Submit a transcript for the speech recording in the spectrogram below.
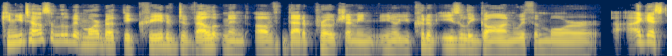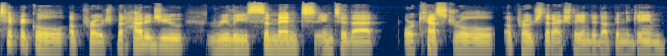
can you tell us a little bit more about the creative development of that approach? I mean, you know, you could have easily gone with a more, I guess, typical approach, but how did you really cement into that orchestral approach that actually ended up in the game?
